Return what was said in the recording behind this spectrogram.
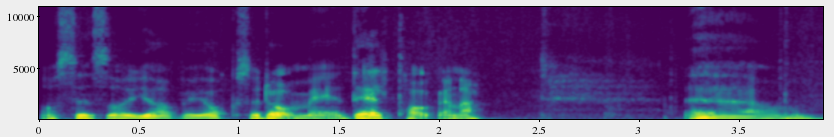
Och sen så gör vi också då med deltagarna. Ehm,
